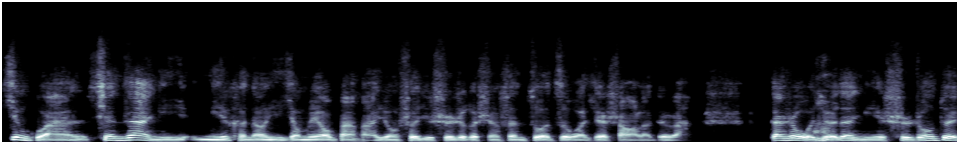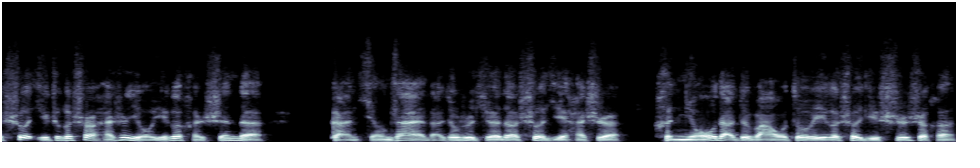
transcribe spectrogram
尽管现在你你可能已经没有办法用设计师这个身份做自我介绍了，对吧？但是我觉得你始终对设计这个事儿还是有一个很深的感情在的，就是觉得设计还是。很牛的，对吧？我作为一个设计师是很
